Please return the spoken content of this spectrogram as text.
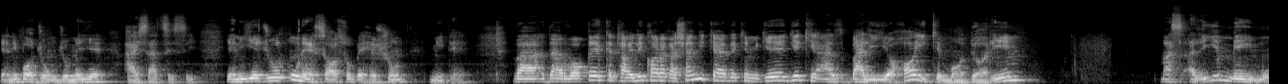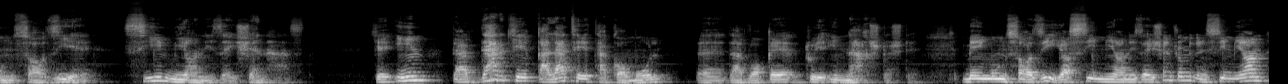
یعنی با جمجمه 800 سی یعنی یه جور اون احساس رو بهشون میده. و در واقع کتیلی کار قشنگی کرده که میگه یکی از بلیه هایی که ما داریم مسئله میمونسازی simianization هست که این در درک غلط تکامل در واقع توی این نقش داشته. میمونسازی یا simianization چون می‌دونید simian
